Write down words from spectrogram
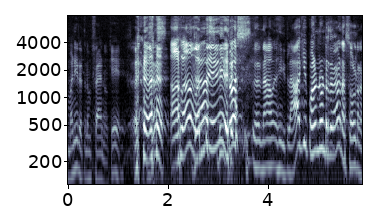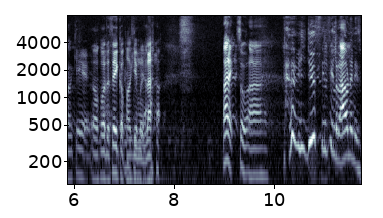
மணிரத்னம் ஃபேன் ஓகே ஆனா வந்து பிகாஸ் நான் இதுல ஆர்கியூ பண்ணணுன்றதுக்காக நான் சொல்றேன் okay for the sake of ஆகியம் இல்ல? Alright, so uh, do you still feel Ravanan is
